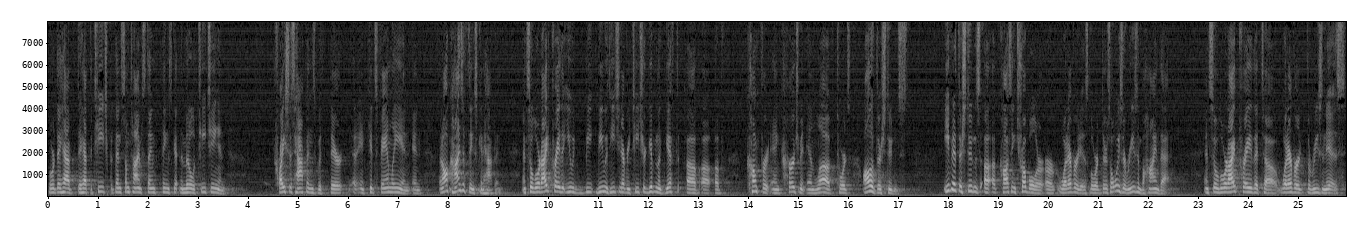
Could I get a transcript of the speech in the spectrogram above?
Lord, they have, they have to teach, but then sometimes things get in the middle of teaching and crisis happens with their uh, kid's family and, and, and all kinds of things can happen. And so, Lord, I pray that you would be, be with each and every teacher, give them the gift of, uh, of comfort and encouragement and love towards all of their students. Even if their students uh, are causing trouble or, or, whatever it is, Lord, there's always a reason behind that. And so, Lord, I pray that uh, whatever the reason is,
